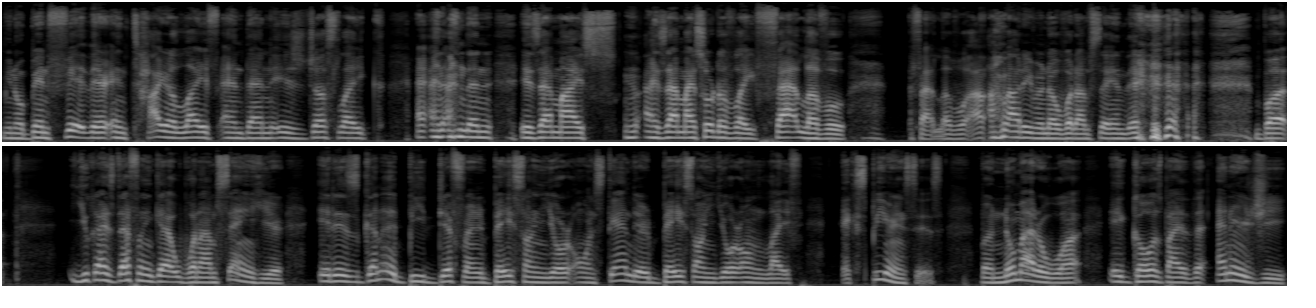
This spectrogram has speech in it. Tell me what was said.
you know been fit their entire life and then is just like and and then is at my is at my sort of like fat level fat level I, I don't even know what i'm saying there. But you guys definitely get what i'm saying here. It is gonna be different based on your own standard based on your own life experiences but no matter what, it goes by the energy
